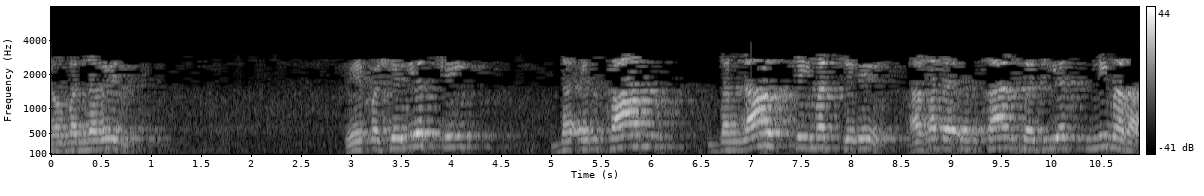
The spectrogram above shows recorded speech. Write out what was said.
یو بنده ویل وی په شریعت کې د انسان د لاس قیمت چې دی هغه د انسان د دیت نیمه ده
